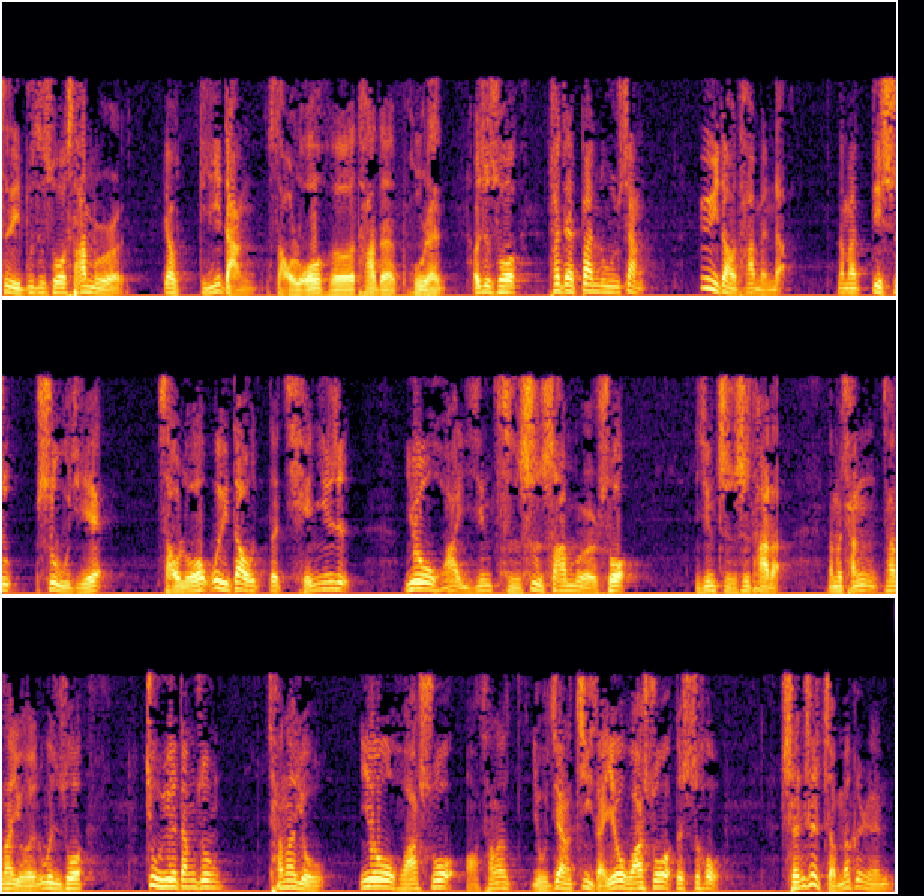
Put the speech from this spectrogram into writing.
这里不是说沙穆尔。要抵挡扫罗和他的仆人，而是说他在半路上遇到他们了。那么第十十五节，扫罗未到的前一日，耶和华已经指示沙穆尔说，已经指示他了。那么常常常有人问说，旧约当中常常有耶和华说啊，常常有这样记载，耶和华说的时候，神是怎么跟人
